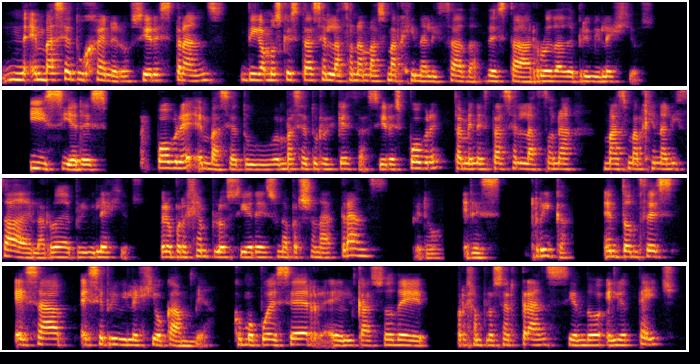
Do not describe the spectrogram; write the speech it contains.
en base a tu género, si eres trans, digamos que estás en la zona más marginalizada de esta rueda de privilegios. Y si eres pobre, en base a tu, en base a tu riqueza, si eres pobre, también estás en la zona más marginalizada de la rueda de privilegios. Pero, por ejemplo, si eres una persona trans, pero eres rica, entonces ese privilegio cambia, como puede ser el caso de, por ejemplo, ser trans siendo Elliot Page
